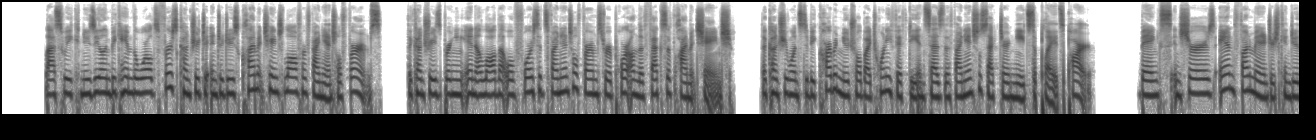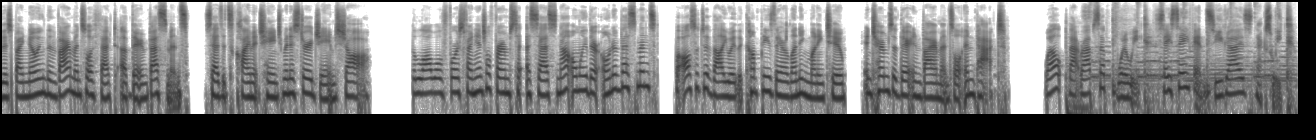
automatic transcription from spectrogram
Last week, New Zealand became the world's first country to introduce climate change law for financial firms. The country is bringing in a law that will force its financial firms to report on the effects of climate change. The country wants to be carbon neutral by 2050 and says the financial sector needs to play its part. Banks, insurers, and fund managers can do this by knowing the environmental effect of their investments, says its climate change minister, James Shaw. The law will force financial firms to assess not only their own investments, but also to evaluate the companies they are lending money to in terms of their environmental impact. Well, that wraps up What a Week. Stay safe and see you guys next week.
